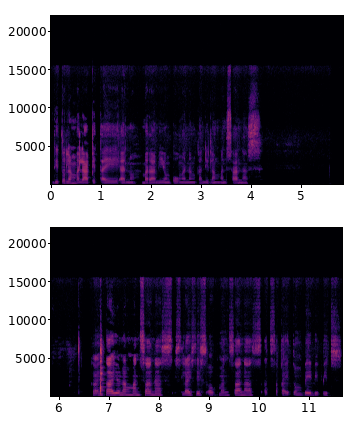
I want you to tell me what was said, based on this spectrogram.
dito lang malapit ay ano, marami yung bunga ng kanilang mansanas. Kain tayo ng mansanas, slices of mansanas at saka itong baby peach.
